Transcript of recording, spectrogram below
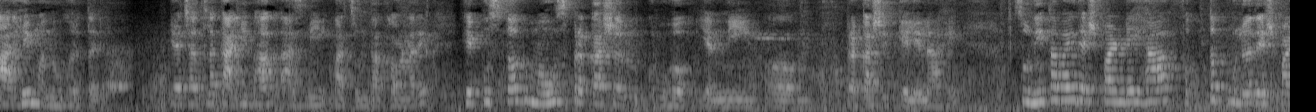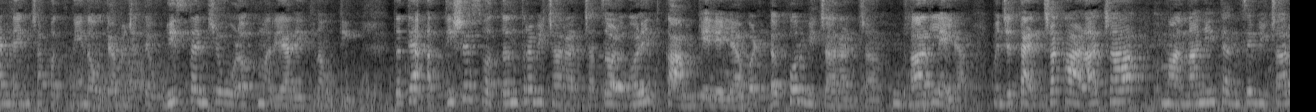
आहे मनोहर तरी. याच्यातला काही भाग आज मी वाचून दाखवणार आहे. हे पुस्तक मौज प्रकाशन गृह यांनी प्रकाशित केलेलं आहे. सुनीताबाई देशपांडे ह्या फक्त पु ल देशपांडेंच्या पत्नी नव्हत्या म्हणजे तेवढीच त्यांची ओळख मर्यादित नव्हती. तर त्या अतिशय स्वतंत्र विचारांच्या चळवळीत काम केलेल्या बंडखोर विचारांच्या पुढारलेल्या म्हणजे त्यांच्या काळाच्या मानाने त्यांचे विचार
